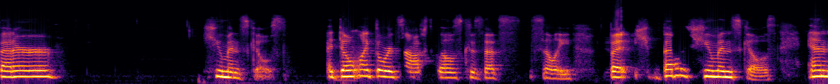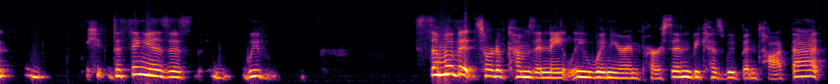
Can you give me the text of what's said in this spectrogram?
better human skills. I don't like the word soft skills because that's silly, but better human skills. And the thing is, is we've some of it sort of comes innately when you're in person because we've been taught that,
